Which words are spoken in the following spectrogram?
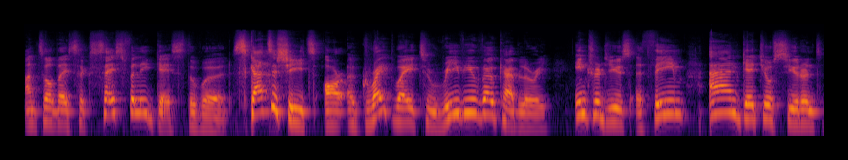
until they successfully guess the word. Scatter sheets are a great way to review vocabulary introduce a theme, and get your student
